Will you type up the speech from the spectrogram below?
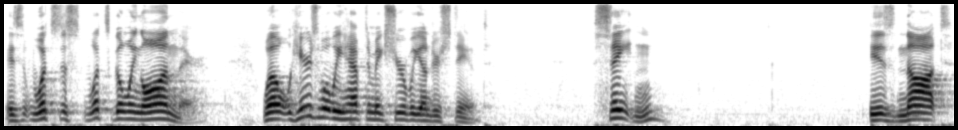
is what's this what's going on there? Well, here's what we have to make sure we understand. Satan is not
